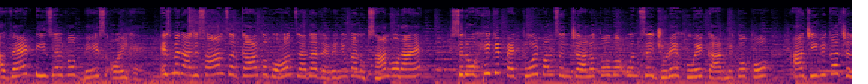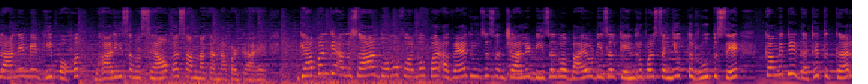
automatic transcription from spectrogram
अवैध डीजल व बेस ऑयल है। इसमें राजस्थान सरकार को बहुत ज़्यादा रेवेन्यू का नुकसान हो रहा है। सिरोही के पेट्रोल पंप संचालकों व उनसे जुड़े हुए कार्मिकों को आजीविका चलाने में भी बहुत भारी समस्याओं का सामना करना पड़ रहा है। ज्ञापन के अनुसार दोनों फर्मों पर अवैध रूप से संचालित डीजल व बायोडीजल केंद्रों पर संयुक्त रूप से कमेटी गठित कर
